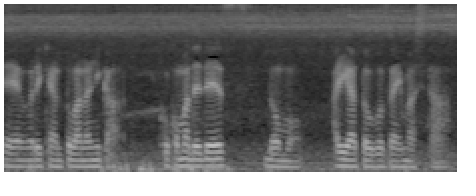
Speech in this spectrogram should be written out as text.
えー、俺キャンとは何かここまでです。どうもありがとうございました。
